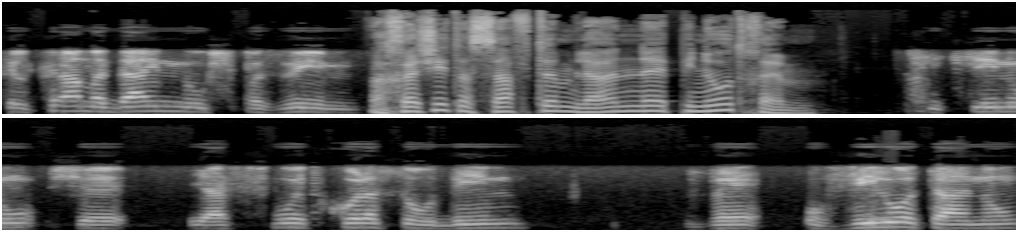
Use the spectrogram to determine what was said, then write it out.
חלקם עדיין מאושפזים. אחרי שהתאספתם, לאן אה, פינו אתכם? חיכינו שיאספו את כל השורדים והובילו אותנו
